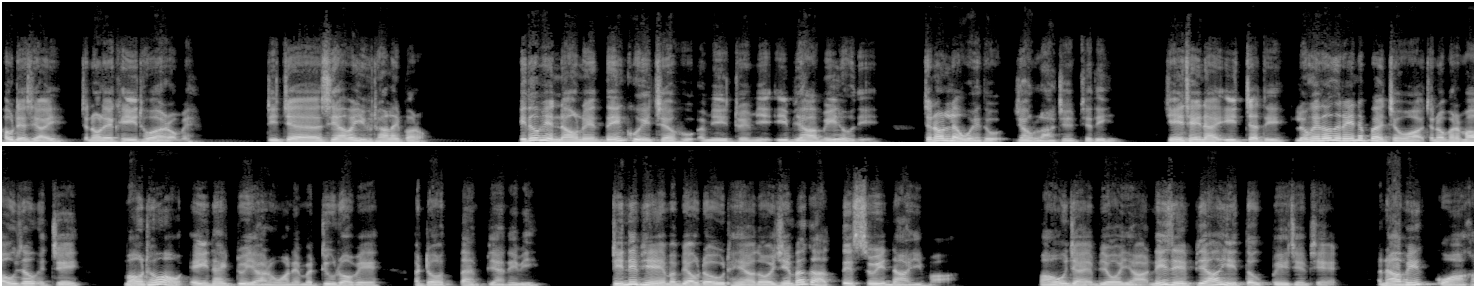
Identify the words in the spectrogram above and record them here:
ဟုတ်တယ်ဆရာကြီးကျွန်တော်လည်းခရီးထွက်ရတော့မယ်ဒီကြက်ဆရာပဲယူထားလိုက်ပါတော့ဤသို့ဖြင့်နောင်တွင်သင်းခွေချက်ဟုအမည်တွင်မြည်ဤဗျာမီးတို့သည်ကျွန်တော်လက်ဝဲသို့ရောက်လာခြင်းဖြစ်သည်ရင်းချိန်၌ဤကြက်သည်လွန်ခဲ့သောသတင်းနှစ်ပတ်ကျော်ကကျွန်တော်ပထမဦးဆုံးအကြိမ် မောင်ထုံးအောင်အိမ်၌တွေ့ရတော့ကလည်းမတူတော့ပဲအတော်တန့်ပြန်နေပြီဒီနှစ်ဖြင့်မပြောက်တော့ဘူးထင်ရတော့ရင်ဘက်ကတစ်ဆွေးနာကြီးမှာမဟုတ်ကြိုင်အပြောအရနေ့စဉ်ပြားရည်တုပ်ပေးခြင်းဖြင့်အနာဘေးကွာက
